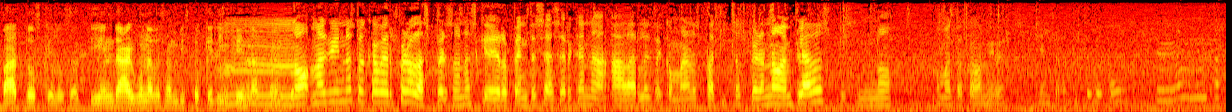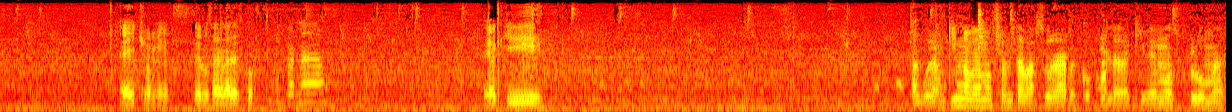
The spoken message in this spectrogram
patos, que los atienda? ¿Alguna vez han visto que limpien mm, la fuente? No, más bien nos toca ver, pero las personas que de repente se acercan a, a, darles de comer a los patitos, pero no, empleados, pues no, no me ha tocado a mí ver. ¿Quién sabe? ¿Te ha tocado? No, nunca. He hecho, amigas, se los agradezco. No, para nada. Y aquí aquí no vemos tanta basura recopilada, aquí vemos plumas,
